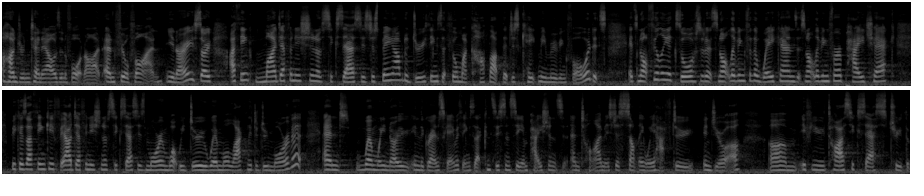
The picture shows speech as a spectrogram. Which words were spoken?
110 hours in a fortnight and feel fine, you know? So I think my definition of success is just being able to do things that fill my cup up that just keep me moving forward. It's it's not feeling exhausted, it's not living for the weekends, it's not living for a paycheck because I think if our definition of success is more in what we do, we're more likely to do more of it. And when we know, in the grand scheme of things, that consistency and patience and time is just something we have to endure. Um, if you tie success to the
